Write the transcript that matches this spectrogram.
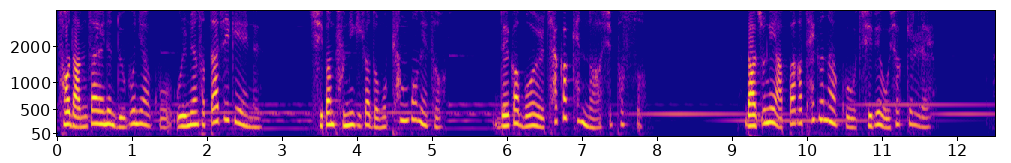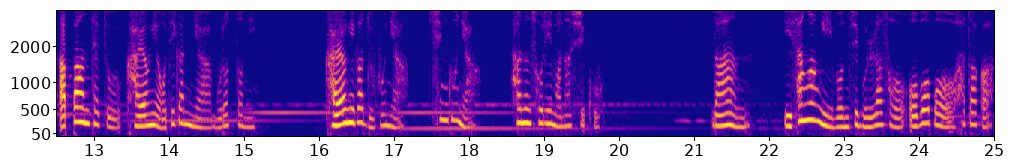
저 남자애는 누구냐고 울면서 따지기에는 집안 분위기가 너무 평범해서 내가 뭘 착각했나 싶었어. 나중에 아빠가 퇴근하고 집에 오셨길래 아빠한테도 가영이 어디 갔냐 물었더니 가영이가 누구냐, 친구냐 하는 소리만 하시고 난 이 상황이 뭔지 몰라서 어버버 하다가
